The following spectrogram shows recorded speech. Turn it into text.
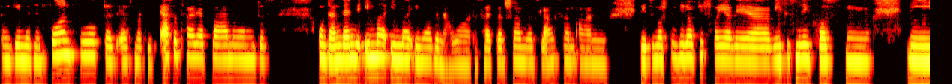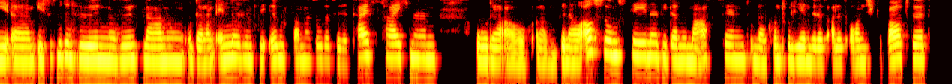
dann gehen wir den Vorentwurf, das ist erstmal das erste Teil der Planung, das und dann werden wir immer, immer, immer genauer. Das heißt, dann schauen wir uns langsam an, wie zum Beispiel wieder auf die Feuerwehr, wie ist es mit den Kosten, wie ähm, ist es mit den Höhen, Höhenplanung. Und dann am Ende sind wir irgendwann mal so, dass wir Details zeichnen oder auch ähm, genaue Ausführungspläne, die dann bemaßt sind. Und dann kontrollieren wir, dass alles ordentlich gebaut wird.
